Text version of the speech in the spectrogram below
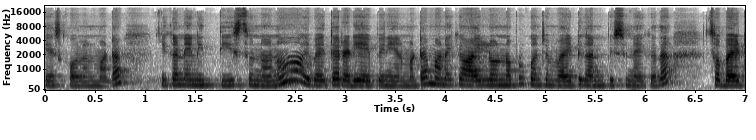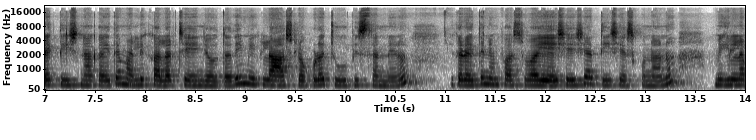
చేసుకోవాలన్నమాట. ఇక నేను ఇది తీస్తున్నాను ఇవైతే రెడీ అయిపోయినాయి అనమాట మనకి ఆయిల్లో ఉన్నప్పుడు కొంచెం వైట్గా అనిపిస్తున్నాయి కదా సో బయటకు తీసినాక అయితే మళ్ళీ కలర్ చేంజ్ అవుతుంది. మీకు లాస్ట్లో కూడా చూపిస్తాను నేను. ఇక్కడైతే నేను ఫస్ట్ వేసేసి అది తీసేసుకున్నాను. మిగిలిన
